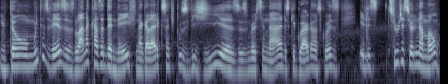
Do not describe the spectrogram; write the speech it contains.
Então, muitas vezes, lá na casa da Neif, na galera que são tipo os vigias, os mercenários que guardam as coisas, eles surge esse olho na mão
